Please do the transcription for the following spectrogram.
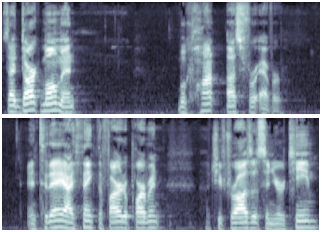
So that dark moment will haunt us forever. And today I thank the fire department, Chief Terrazas, and your team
